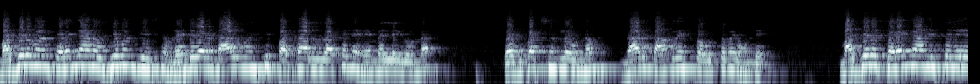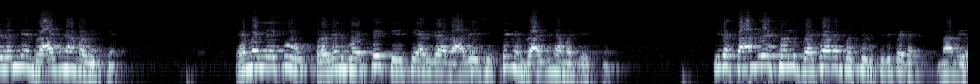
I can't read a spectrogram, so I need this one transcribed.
మధ్యలో మనం తెలంగాణ ఉద్యమం చేసినాం. రెండు వేల నాలుగు నుంచి పద్నాలుగు దాకా నేను ఎమ్మెల్యేగా ఉన్నా. ప్రతిపక్షంలో ఉన్నాం. నాడు కాంగ్రెస్ ప్రభుత్వమే ఉండే. మధ్యలో తెలంగాణ ఇస్తలేదని నేను రాజీనామా పెట్టాను. ఎమ్మెల్యేకు ప్రజలు కోరితే కేసీఆర్ గారు ఆదేశిస్తే మేము రాజీనామా చేసినాం. ఇక్కడ కాంగ్రెస్ వాళ్ళు ప్రచారంకి వచ్చారు సిరిపేట నా మీద.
